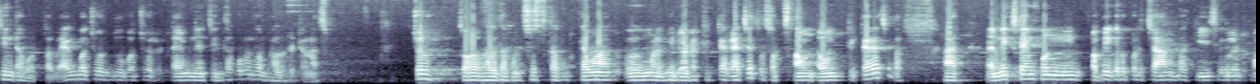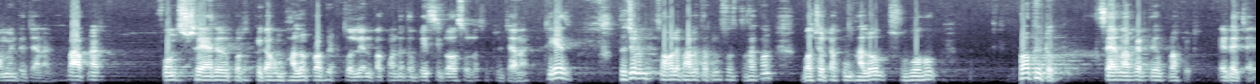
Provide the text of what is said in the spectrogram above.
চিন্তা করতে হবে। এক বছর, দু বছর টাইম নিয়ে চিন্তা করুন ভালো রিটার্ন আসবে। চলো সবাই ভালো থাকুন, সুস্থ থাকুন। কেমন মানে ভিডিওটা ঠিকঠাক আছে? তো সব সাউন্ড টাউন্ড ঠিকঠাক আছে তো? আর নেক্সট টাইম কোন টপিকের উপরে চান বা কি, সেগুলো একটু কমেন্টে জানান। বা আপনার কোন শেয়ারের উপর কীরকম ভালো প্রফিট করলেন বা কোনটা তো বেশি লস হলো সেটা জানা। ঠিক আছে? তো চলুন, সকলে ভালো থাকুন, সুস্থ থাকুন। বছরটা খুব ভালো, শুভ হোক প্রফিট হোক শেয়ার মার্কেট থেকে প্রফিট এটাই চাই।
